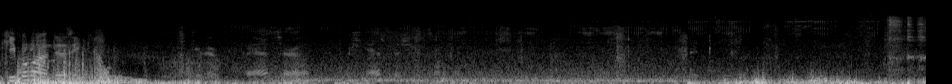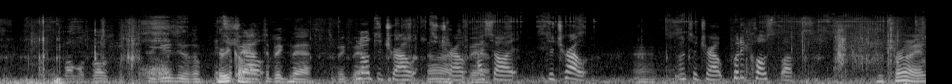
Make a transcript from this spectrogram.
Keep him on, Dizzy. It's either a bass or a catfish or something. Bubbles, bubbles. Take it easy with him. Here he it's a bass. comes. It's a big bass. It's a big bass. No, it's a trout. It's No, a trout. I bass. saw it. It's a trout. Alright. No, it's a trout. Put it close, Bucks. I'm trying.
